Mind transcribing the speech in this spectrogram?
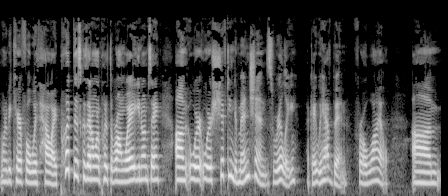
I want to be careful with how I put this because I don't want to put it the wrong way. You know what I'm saying? Um, we're, we're shifting dimensions, really. Okay, we have been for a while. Um,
